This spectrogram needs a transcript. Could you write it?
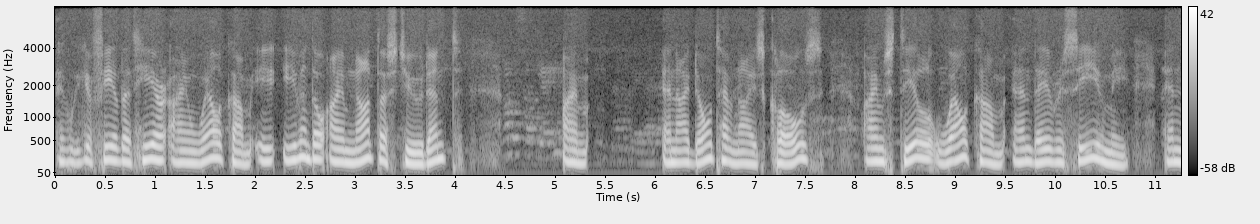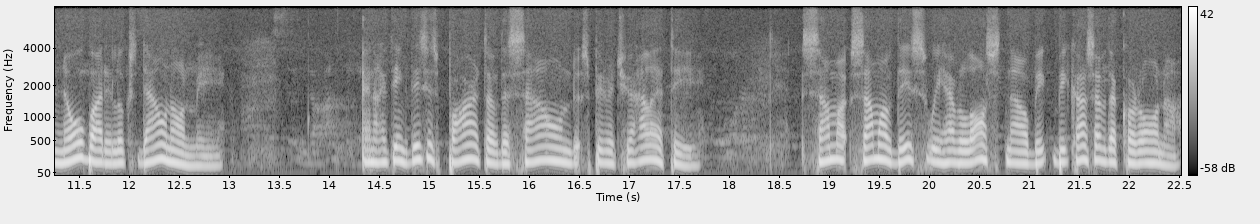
And we can feel that here I am welcome, e- even though I'm not a student. I'm, and I don't have nice clothes. I'm still welcome and they receive me and nobody looks down on me. And I think this is part of the sound spirituality. Some, some of this we have lost now be- because of the corona.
